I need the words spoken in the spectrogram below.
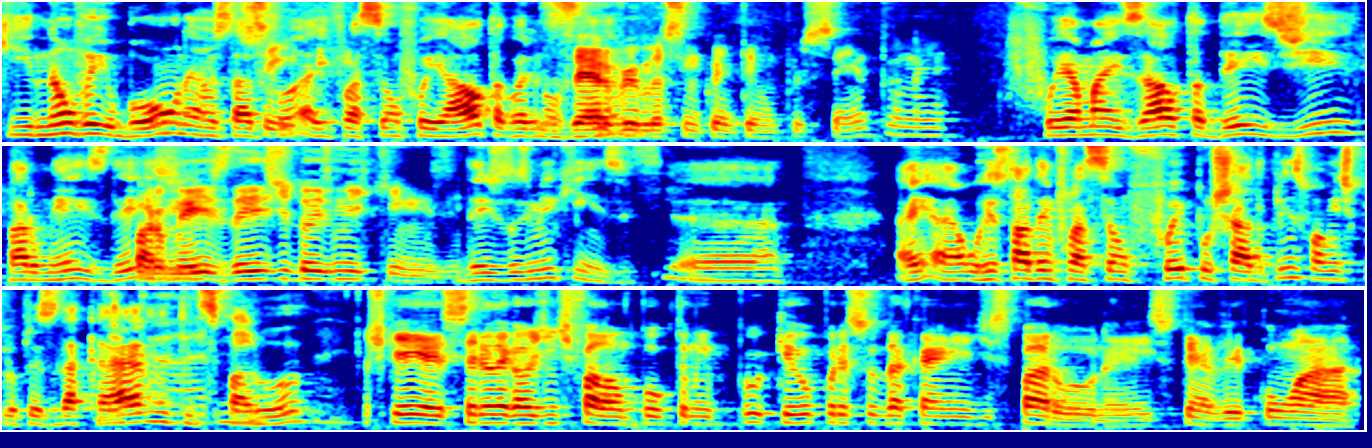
Que não veio bom, né? O resultado foi, a inflação foi alta agora em novembro. 0,51%, né? Foi a mais alta desde para o mês desde para o mês desde 2015. Desde 2015. É, o resultado da inflação foi puxado principalmente pelo preço da carne, da carne. que disparou. É. Acho que seria legal a gente falar um pouco também por que o preço da carne disparou, né? Isso tem a ver com a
